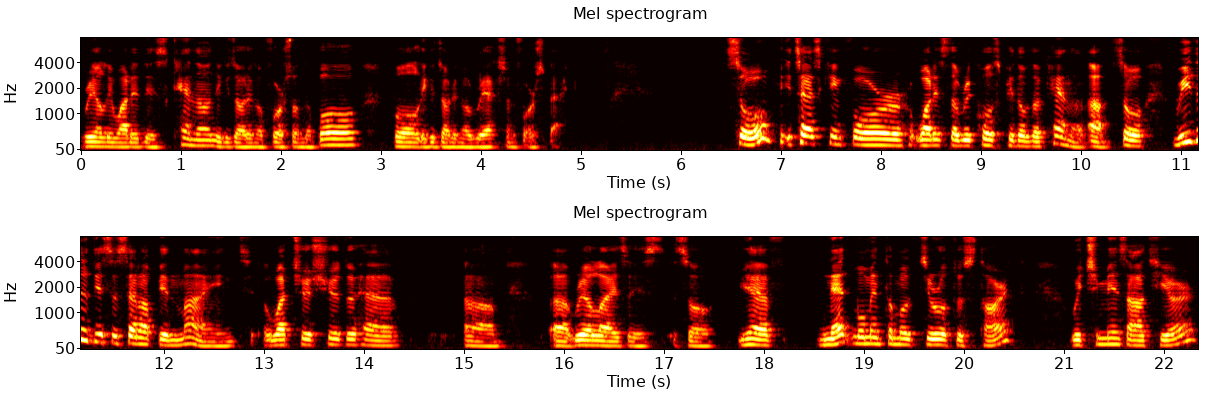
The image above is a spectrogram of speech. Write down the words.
Really what it is, cannon exerting a force on the ball, ball exerting a reaction force back. So it's asking for what is the recoil speed of the cannon. Ah, so with this setup in mind, what you should have um, uh, realize is so you have net momentum of zero to start, which means out here,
